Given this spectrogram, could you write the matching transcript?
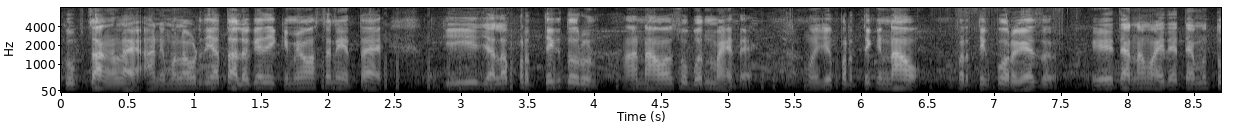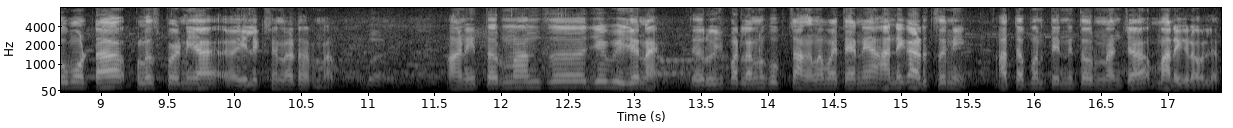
खूप चांगला आहे. आणि मला वाटतं या तालुक्यात एकमेव असं नेता आहे की ज्याला प्रत्येक तरुण हा नावासोबत माहीत आहे. म्हणजे प्रत्येक नाव प्रत्येक पोरग्याचं हे त्यांना माहीत आहे. त्यामुळे तो मोठा प्लस पॉईंट या इलेक्शनला ठरणार. आणि तरुणांचं जे विजन आहे ते रोहित पाटलांना खूप चांगलं माहिती आहे आणि अनेक अडचणी आता पण त्यांनी तरुणांच्या मार्गी लावल्यात.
